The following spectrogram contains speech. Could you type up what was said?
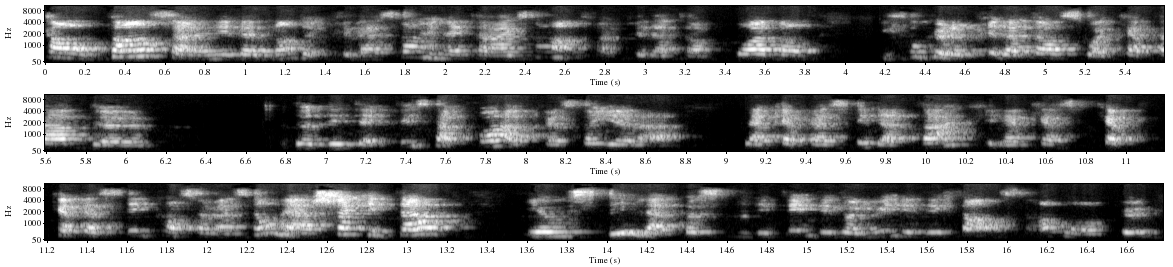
quand on pense à un événement de prédation, une interaction entre un prédateur-proie, donc il faut que le prédateur soit capable de, de détecter sa proie. Après ça, il y a la, la capacité d'attaque et la capacité de consommation, mais à chaque étape, il y a aussi la possibilité d'évoluer les défenses, hein, où on peut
